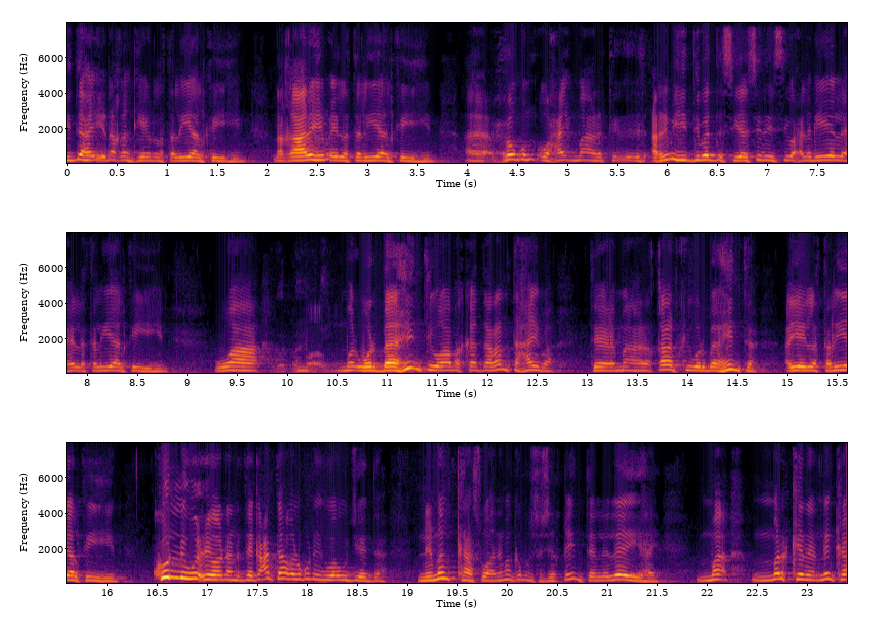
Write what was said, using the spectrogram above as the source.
hidaha iyo dhaqankii la taliyayaal ka yihiin. Dhaqaalihii bay la taliyayaal ka yihiin. Xugum waxay maaragtay arrimihii dibadda siyaasadiisii wax laga yeelahay la taliyayaal ka yihiin. Waa warbaahintii waaba ka daran tahayba dee qalabkii warbaahinta ayay la taliyayaal ka yihiin. Kulli wixii oo dhan dee gacantaaba lagu dhigi waa u jeedaa nimankaas waa nimanka mustashriqiinta la leeyahay ma markina ninka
